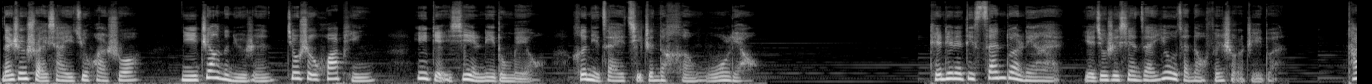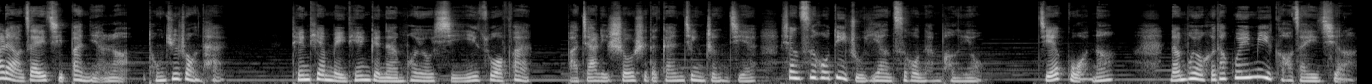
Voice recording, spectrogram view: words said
男生甩下一句话说：“你这样的女人就是个花瓶，一点吸引力都没有，和你在一起真的很无聊。”甜甜的第三段恋爱，也就是现在又在闹分手的这一段，他俩在一起半年了，同居状态。甜甜每天给男朋友洗衣做饭。把家里收拾得干净整洁，像伺候地主一样伺候男朋友。结果呢，男朋友和她闺蜜搞在一起了，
